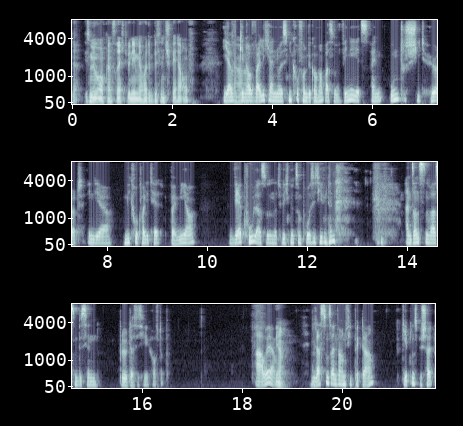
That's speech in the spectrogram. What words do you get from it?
Ja, ist mir aber auch ganz recht. Wir nehmen ja heute ein bisschen später auf. Ja, ja. genau, weil ich ja ein neues Mikrofon bekommen habe. Also wenn ihr jetzt einen Unterschied hört in der Mikroqualität bei mir, Wäre cool, also natürlich nur zum Positiven hin. Ansonsten war es ein bisschen blöd, dass ich sie gekauft habe. Aber ja, ja, lasst uns einfach ein Feedback da. Gebt uns Bescheid,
